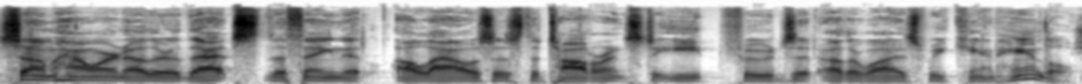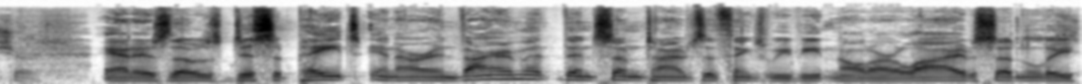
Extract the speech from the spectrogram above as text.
somehow or another, that's the thing that allows us the tolerance to eat foods that otherwise we can't handle. Sure. And as those dissipate in our environment, then sometimes the things we've eaten all our lives suddenly,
